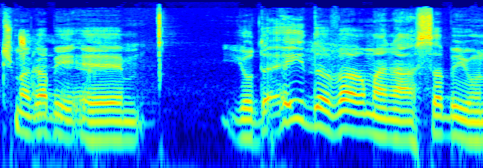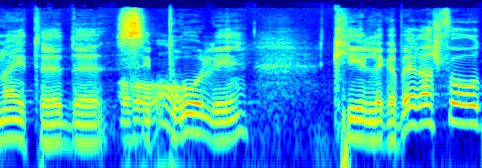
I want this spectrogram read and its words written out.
תשמע, גבי, אה, יודעי דבר מה נעשה ביונייטד סיפרו לי כי לגבי רשפורד,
